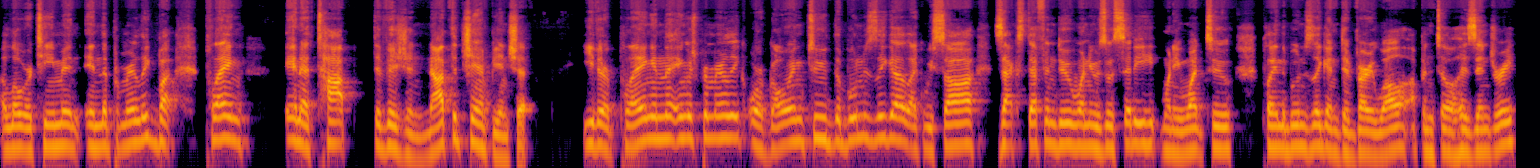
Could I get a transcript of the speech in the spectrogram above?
a lower team in in the Premier League, but playing in a top division, not the championship, either playing in the English Premier League or going to the Bundesliga, like we saw Zach Steffen do when he was with City, when he went to play in the Bundesliga and did very well up until his injury.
